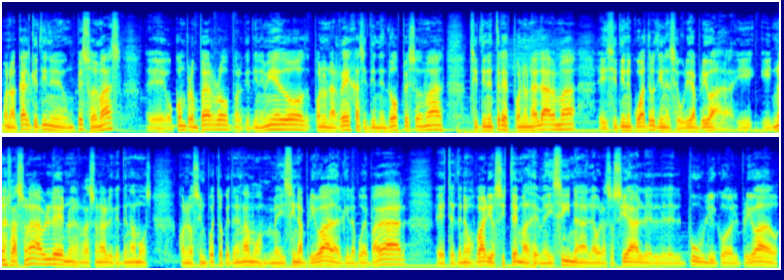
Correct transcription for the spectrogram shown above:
Bueno, acá el que tiene un peso de más eh, o compra un perro porque tiene miedo, pone una reja, si tiene dos pesos más, si tiene tres pone una alarma, y si tiene cuatro tiene seguridad privada. Y, no es razonable, no es razonable que tengamos, con los impuestos que tengamos, medicina privada, el que la puede pagar. Este, tenemos varios sistemas de medicina, la obra social, el, público, el privado.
